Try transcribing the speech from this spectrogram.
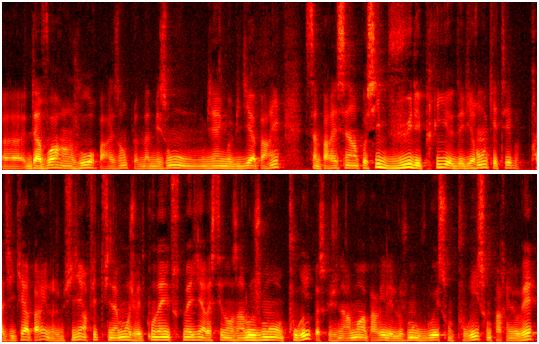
euh, d'avoir un jour, par exemple, ma maison ou mon bien immobilier à Paris. Ça me paraissait impossible vu les prix délirants qui étaient pratiqués à Paris. Donc je me suis dit, en fait, finalement, je vais être condamné toute ma vie à rester dans un logement pourri, parce que généralement à Paris, les logements que vous louez sont pourris, sont pas rénovés.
